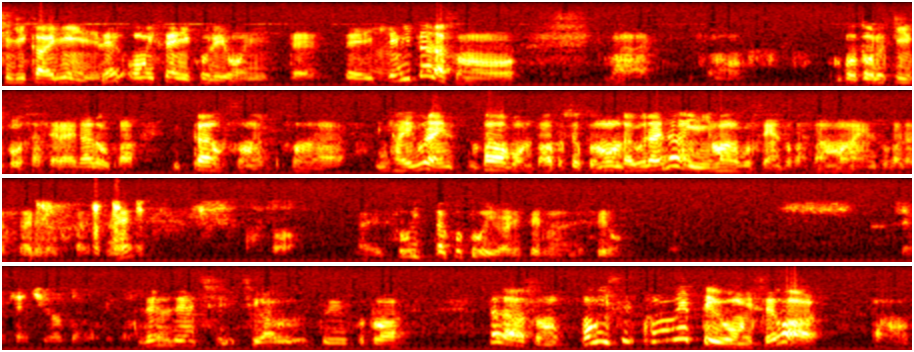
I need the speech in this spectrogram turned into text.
市議会議員にね、お店に来るように言って、で、行ってみたら、その、まあ、その、ボトルキープをさせられたとか、一回もその、そんな、2杯ぐらい、バーボンとあとちょっと飲んだぐらいなのに2万5千円とか3万円とか出されるとかですね。あそう。はい、そういったことを言われてるんですよ。全然違うと思うけど。全然ち違うということは、ただ、その、お店、コンメっていうお店は、あの、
